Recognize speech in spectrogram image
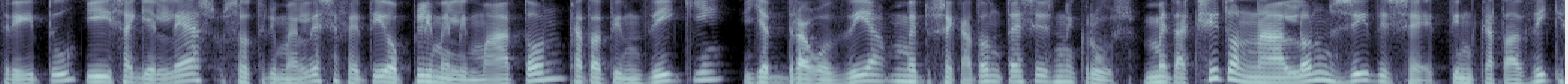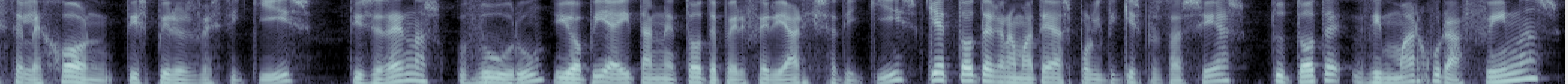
Τρίτου η εισαγγελέας στο τριμελές εφετείο πλημελημάτων κατά την δίκη για την τραγωδία με τους 104 νεκρούς. Μεταξύ των άλλων ζήτησε την καταδίκη στελεχών της πυροσβεστικής της Ρένας Δούρου, η οποία ήταν τότε Περιφερειάρχης Αττικής και τότε Γραμματέας Πολιτικής Προστασίας του τότε Δημάρχου Ραφίνας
